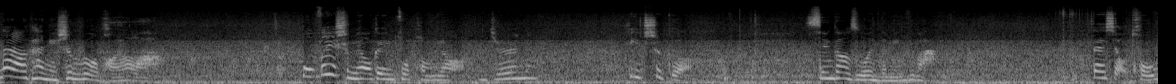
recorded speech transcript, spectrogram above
那要看你是不是我朋友了。我为什么要跟你做朋友？你觉得呢？励志哥，先告诉我你的名字吧。戴晓彤。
